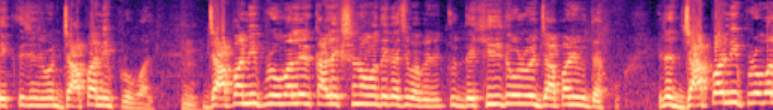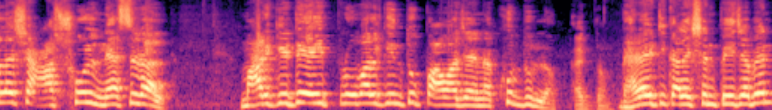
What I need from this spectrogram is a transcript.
দেখতে চান যেমন জাপানি প্রবাল। জাপানি প্রবালের কালেকশন আমাদের কাছে পাবেন। একটু দেখিয়ে দিতে পারবে জাপানি দেখো। এটা জাপানি প্রবাল আসে আসল ন্যাচারাল মার্কেটে এই প্রবাল কিন্তু পাওয়া যায় না খুব দুর্লভ। একদম। ভ্যারাইটি কালেকশন পেয়ে যাবেন।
